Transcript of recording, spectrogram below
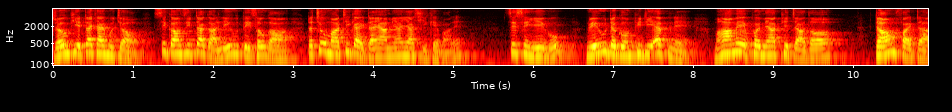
ဒရုန်းဖြင့်တိုက်ခိုက်မှုကြောင့်စစ်ကောင်စီတပ်က၄ဦးသေဆုံးကတချို့မှာထိခိုက်ဒဏ်ရာများရရှိခဲ့ပါတယ်။စစ်စင်ရေးကိုຫນွေဦးတကွန် PDF နဲ့မဟာမိတ်အဖွဲ့များဖြစ်ကြသော Down Fighter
